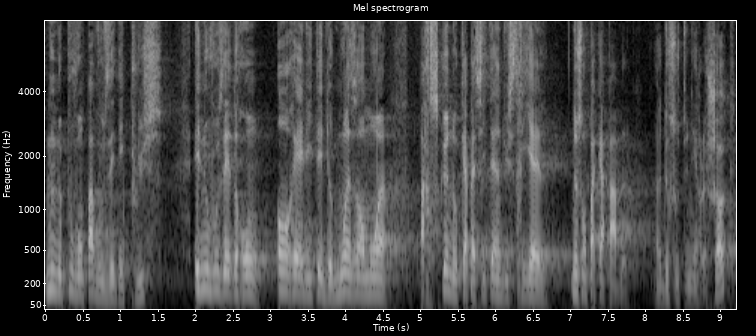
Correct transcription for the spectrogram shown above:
Nous ne pouvons pas vous aider plus et nous vous aiderons en réalité de moins en moins parce que nos capacités industrielles ne sont pas capables euh, de soutenir le choc.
